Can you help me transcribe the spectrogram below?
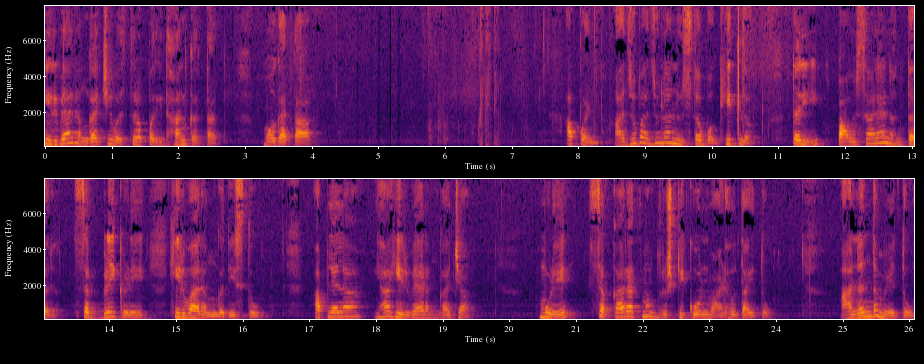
हिरव्या रंगाची वस्त्र परिधान करतात. मग आता आपण आजूबाजूला नुसतं बघितलं तरी पावसाळ्यानंतर सगळीकडे हिरवा रंग दिसतो. आपल्याला ह्या हिरव्या रंगाच्या मुळे सकारात्मक दृष्टिकोन वाढवता येतो. आनंद मिळतो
